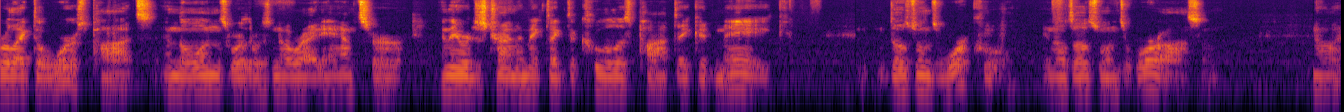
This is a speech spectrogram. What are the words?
were like the worst pots. And the ones where there was no right answer and they were just trying to make like the coolest pot they could make those ones were cool. You know those ones were awesome. You know i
